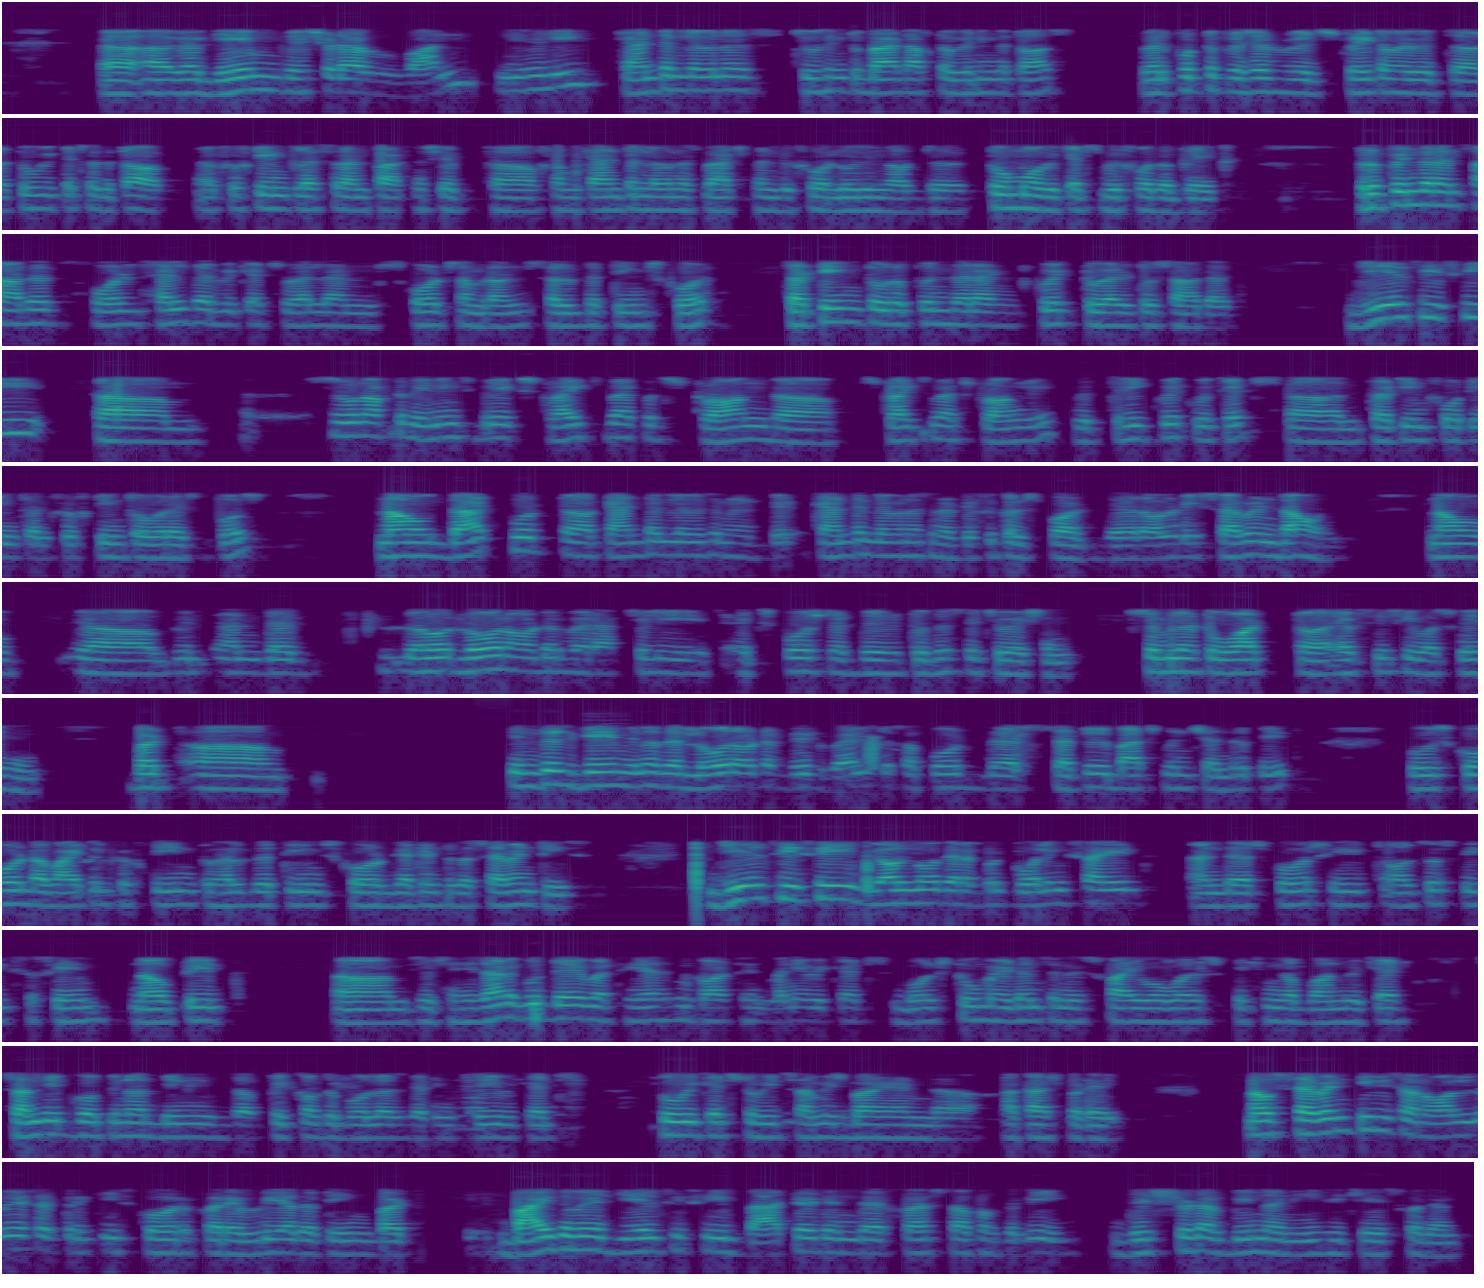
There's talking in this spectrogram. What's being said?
Uh, a game they should have won easily. Canton Levinas choosing to bat after winning the toss well put to pressure straight away with uh, two wickets at the top, a 15 plus run partnership uh, from Canton Levinas batsmen before losing out the two more wickets before the break. Rupinder and Sadat hold, held their wickets well and scored some runs, helped the team score 13 to Rupinder and quick 12 to Sadat. GLCC um, soon after the innings break strikes back with strong uh, strikes back strongly with three quick wickets, uh, 13, 14th and 15th over I suppose. Now that put uh, Canton Levinas in a Canton Levinas in a difficult spot. They're already seven down. Now uh, and the lower, lower order were actually exposed the, to this situation, similar to what uh, FCC was facing. But um, in this game, you know, their lower order did well to support their settled batsman Chandrapreet, who scored a vital 15 to help the team score get into the 70s. GLCC, we all know they're a good bowling side, and their score sheet also speaks the same. Now Preet um, he's, he's had a good day, but he hasn't got many wickets. Bowls two maidens in his five overs, picking up one wicket. Sandeep Gopinath being the pick of the bowlers, getting three wickets, two wickets to each Samish Bhai and uh, Akash Patel. Now 70s are always a tricky score for every other team, but by the way GLCC batted in their first half of the league, this should have been an easy chase for them.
